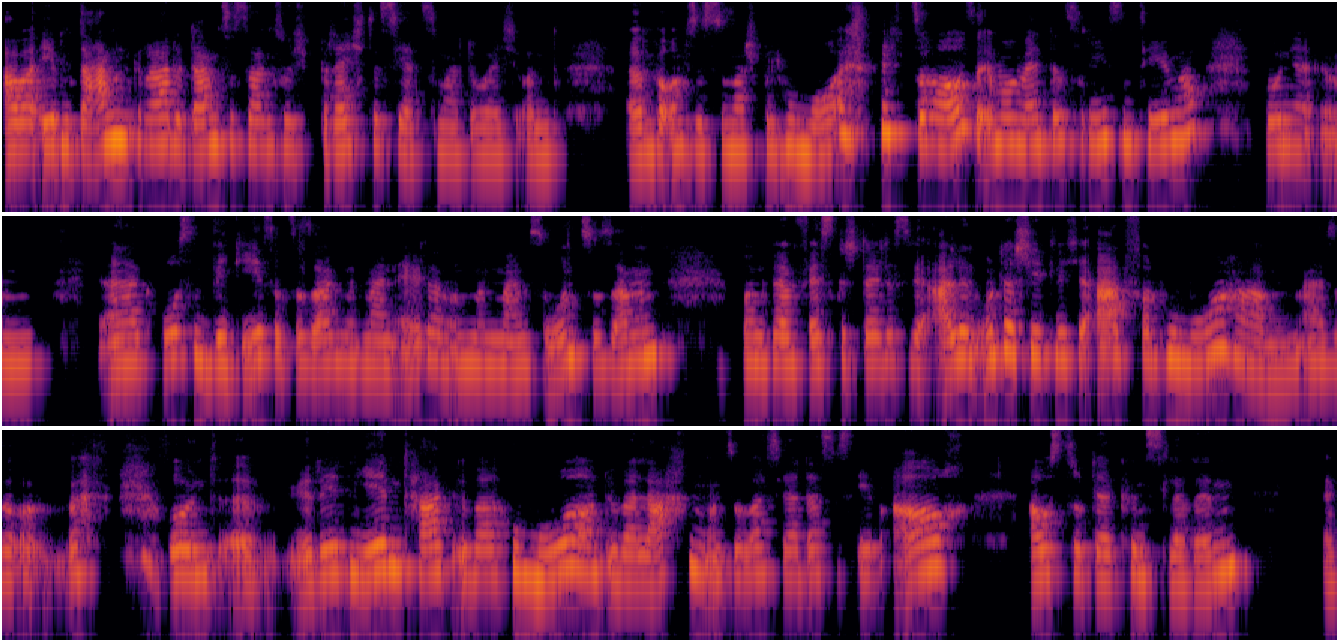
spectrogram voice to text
Aber eben dann, gerade dann zu sagen, so ich breche das jetzt mal durch. Und ähm, bei uns ist zum Beispiel Humor zu Hause im Moment das Riesenthema. Ich wohne ja im, in einer großen WG sozusagen mit meinen Eltern und mit meinem Sohn zusammen. Und wir haben festgestellt, dass wir alle eine unterschiedliche Art von Humor haben. Also, und äh, wir reden jeden Tag über Humor und über Lachen und sowas. Ja, das ist eben auch Ausdruck der Künstlerin. Äh,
